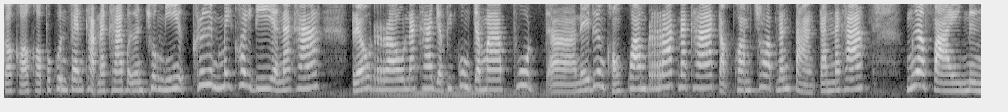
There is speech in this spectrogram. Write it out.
ก็ขอขอบพระคุณแฟนคลับนะคะบังเอิญช่วงนี้คลื่นไม่ค่อยดีนะคะ แล้วเรานะคะเดี๋ยวพี่กุ้งจะมาพูดในเรื่องของความรักนะคะ กับความชอบนั้นต่างกันนะคะ เมื่อฝ่ายหนึ่ง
